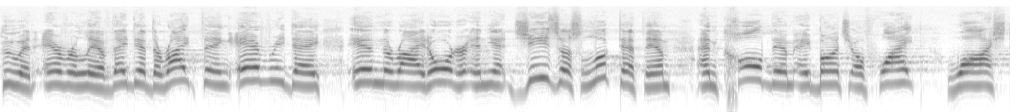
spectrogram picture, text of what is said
who had ever lived. They did the right thing every day in the right order, and yet Jesus looked at them and called them a bunch of whitewashed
